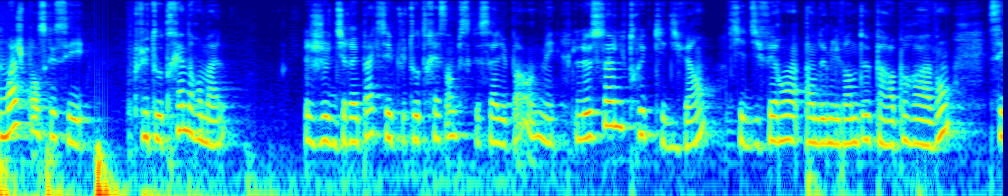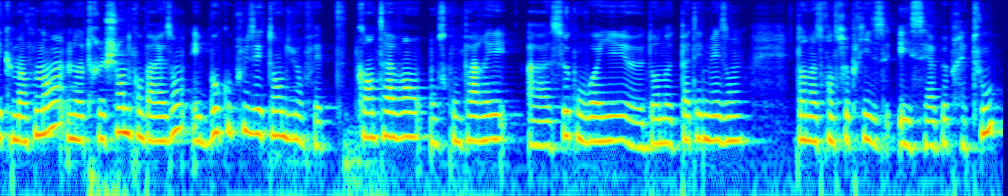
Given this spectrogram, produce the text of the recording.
Moi, je pense que c'est plutôt très normal. Je dirais pas que c'est plutôt très simple parce que ça l'est pas, hein, mais le seul truc qui est différent, qui est différent en 2022 par rapport à avant, c'est que maintenant notre champ de comparaison est beaucoup plus étendu en fait. Quand avant on se comparait à ceux qu'on voyait euh, dans notre pâté de maison, dans notre entreprise et c'est à peu près tout,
